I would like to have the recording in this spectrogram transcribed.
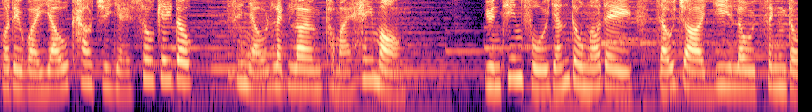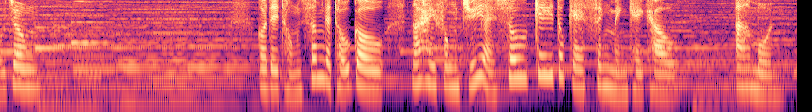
我哋唯有靠住耶稣基督，先有力量同埋希望。愿天父引导我哋走在二路正道中。我哋同心嘅祷告，乃系奉主耶稣基督嘅圣名祈求。阿门。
